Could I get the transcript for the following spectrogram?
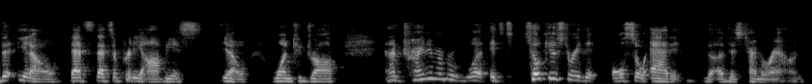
th- you know that's that's a pretty obvious you know one to drop. And I'm trying to remember what it's Tokyo Story that also added the, uh, this time around,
